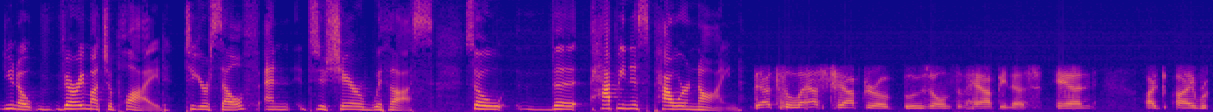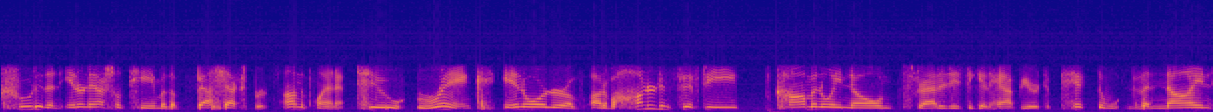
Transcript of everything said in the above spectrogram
you know very much applied to yourself and to share with us so the happiness power 9 That's the last chapter of Blue Zones of Happiness. And I, I recruited an international team of the best experts on the planet to rank in order of out of 150 commonly known strategies to get happier to pick the the nine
